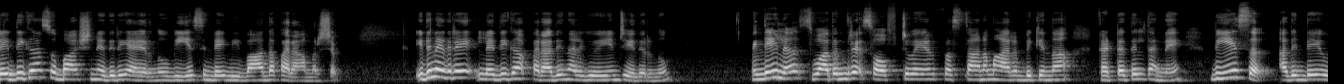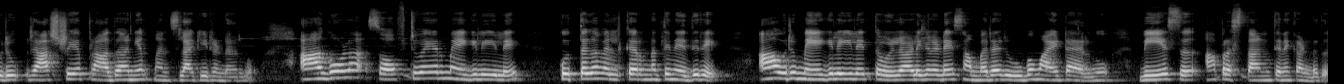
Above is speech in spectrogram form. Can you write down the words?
ലതിക സുഭാഷിനെതിരെയായിരുന്നു വി എസിന്റെ വിവാദ പരാമർശം. ഇതിനെതിരെ ലതിക പരാതി നൽകുകയും ചെയ്തിരുന്നു. ഇന്ത്യയിൽ സ്വാതന്ത്ര്യ സോഫ്റ്റ്വെയർ പ്രസ്ഥാനം ആരംഭിക്കുന്ന ഘട്ടത്തിൽ തന്നെ വി എസ് അതിന്റെ ഒരു രാഷ്ട്രീയ പ്രാധാന്യം മനസ്സിലാക്കിയിട്ടുണ്ടായിരുന്നു. ആഗോള സോഫ്റ്റ്വെയർ മേഖലയിലെ കുത്തകവൽക്കരണത്തിനെതിരെ ആ ഒരു മേഖലയിലെ തൊഴിലാളികളുടെ സമര രൂപമായിട്ടായിരുന്നു വി എസ് ആ പ്രസ്ഥാനത്തിനെ കണ്ടത്.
